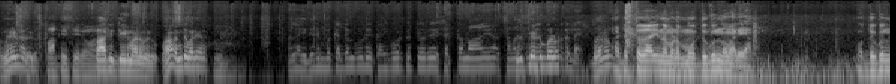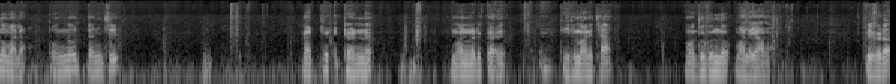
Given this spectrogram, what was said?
അങ്ങനെ ഉണ്ടാവില്ല. പാർട്ടി തീരുമാനം. പാർട്ടി തീരുമാനം വരും. ആ എന്ത് പറയാ അല്ല ഇതിന് നമുക്കെല്ലാം കൂടി കൈകോർത്തിട്ട് ഒരു ശക്തമായ തീർച്ചയായിട്ടും അടുത്തതായി നമ്മുടെ മുതുകുന്ന മലയാണ്. മുതുകുന്ന മല തൊണ്ണൂറ്റഞ്ച് മെട്രിക് ടണ്ണ് മണ്ണെടുക്കാൻ തീരുമാനിച്ച മുതുകുന്ന മലയാണ്. ഇവിടെ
